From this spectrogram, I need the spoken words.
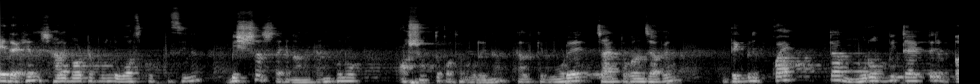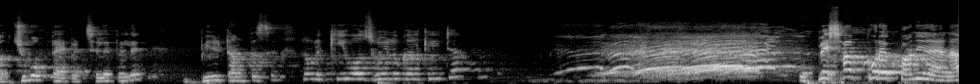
এই দেখেন, সাড়ে বারোটা পর্যন্ত ওয়াচ করতেছি না। বিশ্বাস রাখেন আমাকে আমি কোনো অসত্য কথা বলি না। কালকে মোড়ে চায়ের দোকানে যাবেন, দেখবেন কয়েকটা মুরব্বী টাইপের বা যুবক টাইপের ছেলে পেলে বিড়ি টানতেছে। বলে, কি ওয়াজ হইল কালকে এটা? ও পেশাব করে পানি নেয় না,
